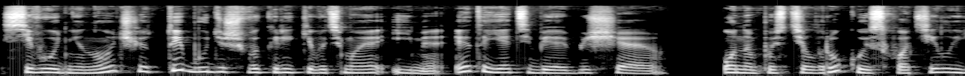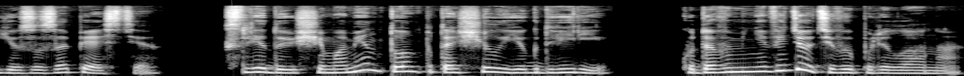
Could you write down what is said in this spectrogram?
Сегодня ночью ты будешь выкрикивать мое имя, это я тебе обещаю». Он опустил руку и схватил ее за запястье. В следующий момент он потащил ее к двери. «Куда вы меня ведете?» — выпалила она.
